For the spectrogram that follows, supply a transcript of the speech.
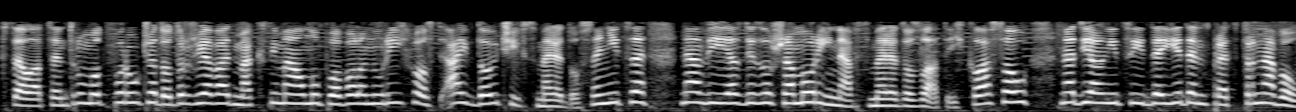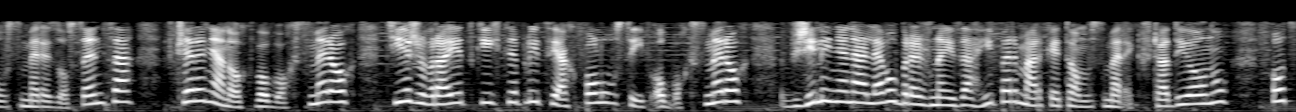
Stela centrum odporúča dodržiavať maximálnu povolenú rýchlosť aj v Dojči v smere do Senice, na výjazde zo Šamorína v smere do Zlatých klasov, na diálnici D1 pred Trnavou v smere zo Senca, v Čereňanoch v oboch smeroch, tiež v Rajeckých tepliciach Polúsí v oboch smeroch, v Žiline na ľavobrežnej za hypermarketom v smere k štadiónu, pod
